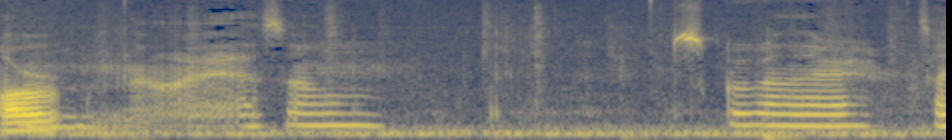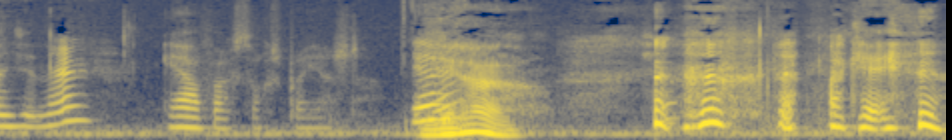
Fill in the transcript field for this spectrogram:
Or... Mm som skogar sanjener. Jag har faktiskt också på hjärsta. Ja. Okej.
